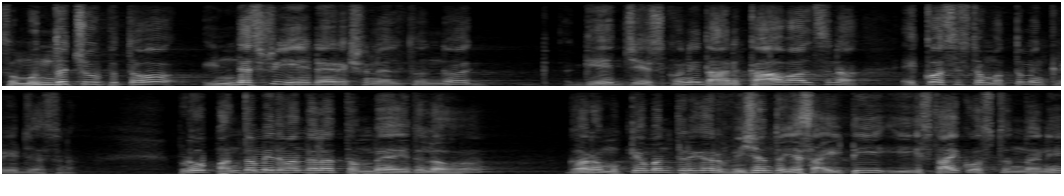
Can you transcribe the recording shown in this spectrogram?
సో ముందు చూపుతో ఇండస్ట్రీ ఏ డైరెక్షన్ వెళ్తుందో గేజ్ చేసుకొని దానికి కావాల్సిన ఎక్కువ సిస్టమ్ మొత్తం మేము క్రియేట్ చేస్తున్నాం. ఇప్పుడు పంతొమ్మిది వందల తొంభై ఐదులో గౌరవ ముఖ్యమంత్రి గారు విజన్తో ఎస్ ఐటీ ఈ స్థాయికి వస్తుందని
